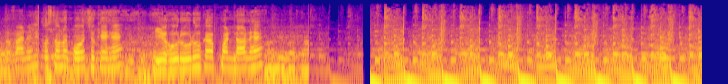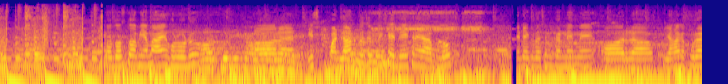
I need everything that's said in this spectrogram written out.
तो फाइनली दोस्तों हम लोग पहुँच चुके हैं। ये हुरूडू का पंडाल है। दोस्तों अभी हम आए हुरूडू। और इस पंडाल को जो पीछे देख रहे हैं आप लोग डेकोरेशन करने में और यहाँ का पूरा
